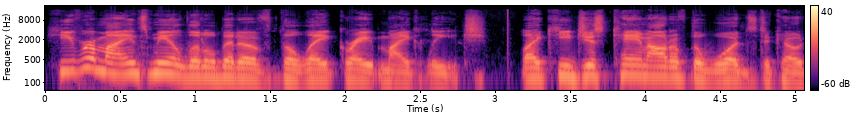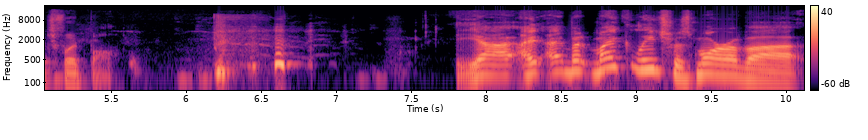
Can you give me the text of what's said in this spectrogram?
He reminds me a little bit of the late great Mike Leach. Like he just came out of the woods to coach football. Yeah, I, I but Mike Leach was more of a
